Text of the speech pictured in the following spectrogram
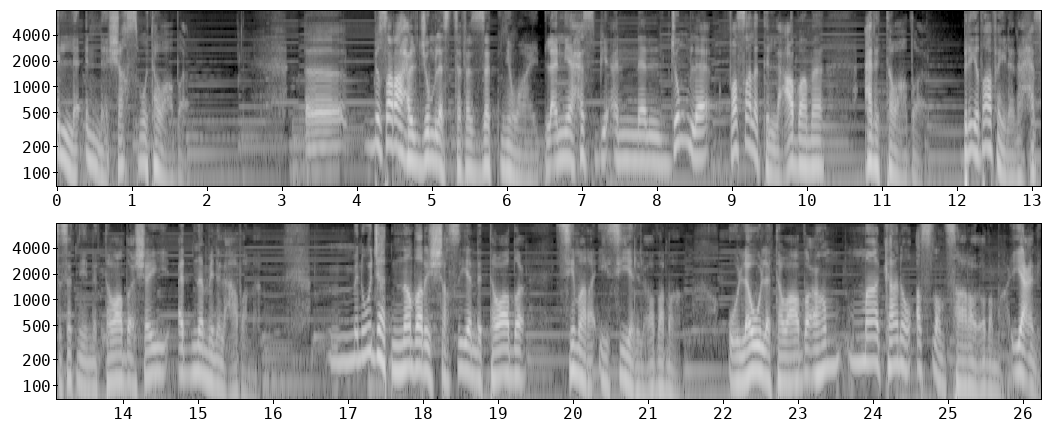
إلا إنه شخص متواضع. أه بصراحة الجملة استفزتني وايد لأني أحس بأن الجملة فصلت العظمة عن التواضع. بالإضافة إلى أنها حسستني أن التواضع شيء أدنى من العظمة. من وجهة نظري الشخصية أن التواضع سمة رئيسية للعظماء ولولا تواضعهم ما كانوا أصلا صاروا عظماء. يعني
